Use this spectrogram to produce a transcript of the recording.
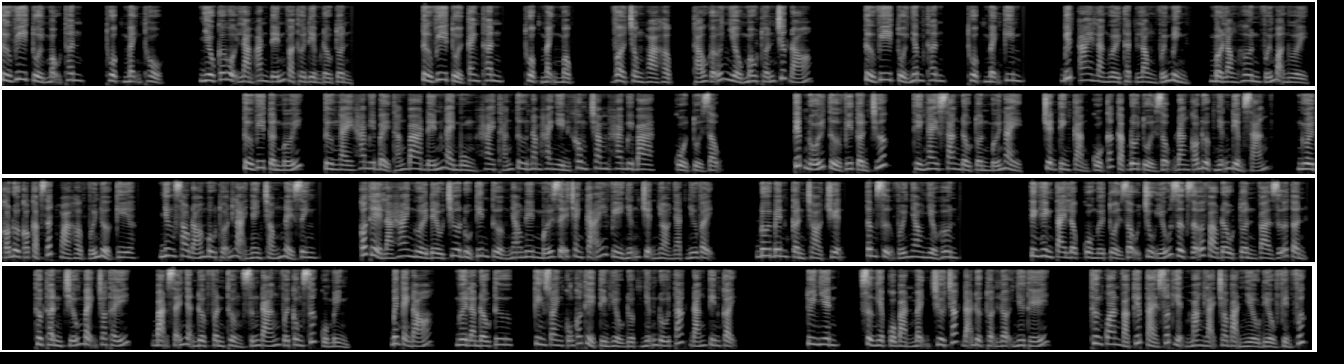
Tử vi tuổi mậu thân, thuộc mệnh thổ, nhiều cơ hội làm ăn đến vào thời điểm đầu tuần. Tử vi tuổi canh thân, thuộc mệnh mộc, vợ chồng hòa hợp, tháo gỡ nhiều mâu thuẫn trước đó. Tử vi tuổi nhâm thân, thuộc mệnh kim, biết ai là người thật lòng với mình, mở lòng hơn với mọi người. Tử vi tuần mới, từ ngày 27 tháng 3 đến ngày mùng 2 tháng 4 năm 2023 của tuổi Dậu. Tiếp nối tử vi tuần trước, thì ngay sang đầu tuần mới này, chuyện tình cảm của các cặp đôi tuổi Dậu đang có được những điểm sáng. Người có đôi có cặp rất hòa hợp với nửa kia, nhưng sau đó mâu thuẫn lại nhanh chóng nảy sinh. Có thể là hai người đều chưa đủ tin tưởng nhau nên mới dễ tranh cãi vì những chuyện nhỏ nhặt như vậy. Đôi bên cần trò chuyện, tâm sự với nhau nhiều hơn, Tình hình tài lộc của người tuổi dậu chủ yếu rực rỡ vào đầu tuần và giữa tuần. Thực thần chiếu mệnh cho thấy bạn sẽ nhận được phần thưởng xứng đáng với công sức của mình. Bên cạnh đó, người làm đầu tư, kinh doanh cũng có thể tìm hiểu được những đối tác đáng tin cậy. Tuy nhiên, sự nghiệp của bản mệnh chưa chắc đã được thuận lợi như thế. Thương quan và kiếp tài xuất hiện mang lại cho bạn nhiều điều phiền phức.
